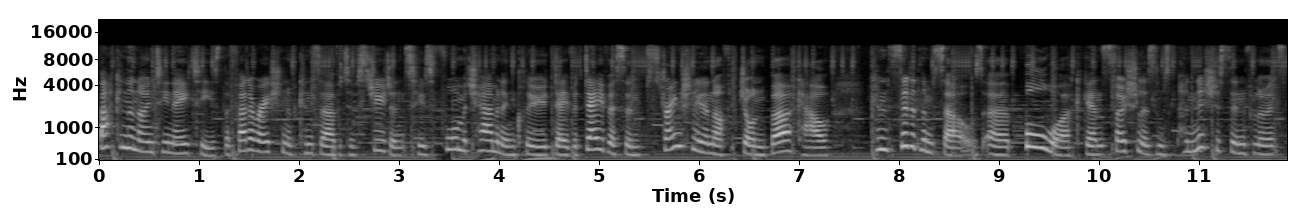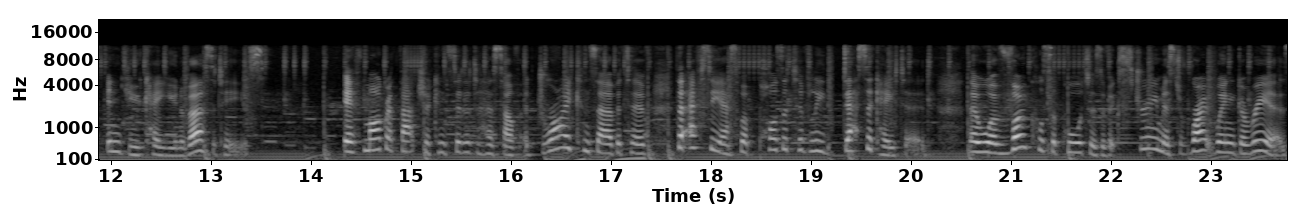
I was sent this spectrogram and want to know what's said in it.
Back in the 1980s, the Federation of Conservative Students, whose former chairmen include David Davis and, strangely enough, John Bercow, considered themselves a bulwark against socialism's pernicious influence in UK universities. If Margaret Thatcher considered herself a dry conservative, the FCS were positively desiccated. There were vocal supporters of extremist right-wing guerrillas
